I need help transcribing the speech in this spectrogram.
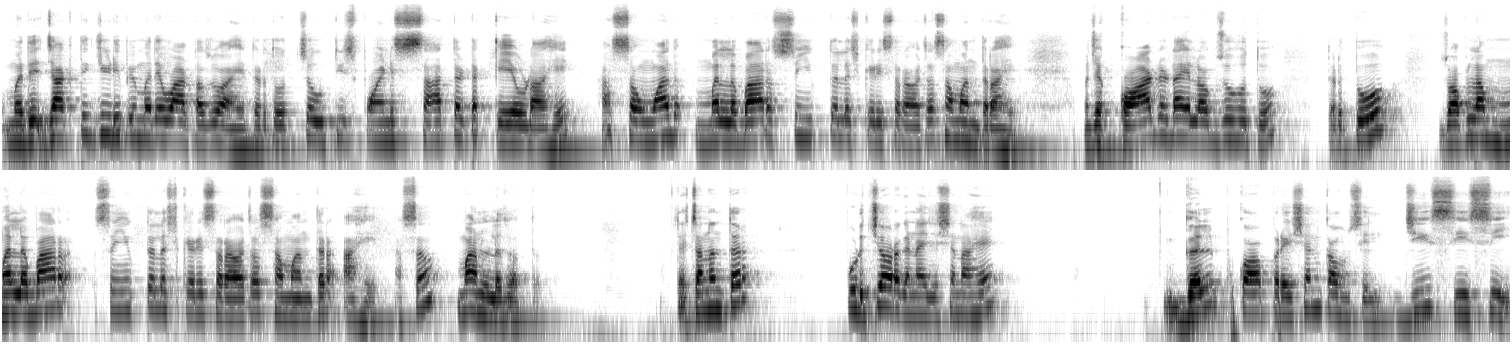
मध्ये जागतिक जी डी पीमध्ये वाटा जो आहे तर तो चौतीस पॉईंट सात टक्के एवढा आहे. हा संवाद मलबार संयुक्त लष्करी सरावाच्या समांतर आहे. म्हणजे क्वाड डायलॉग जो होतो तर तो जो आपला मलबार संयुक्त लष्करी सरावाचा समांतर आहे असं मानलं जातं. त्याच्यानंतर पुढचे ऑर्गनायझेशन आहे Gulf cooperation council G C C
